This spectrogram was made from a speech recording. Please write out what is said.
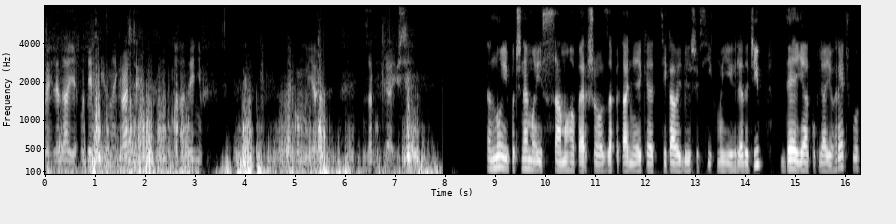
виглядає один із найкращих магазинів, в якому я закупляюсь. Ну і почнемо із самого першого запитання, яке цікавить більше всіх моїх глядачів, де я купляю гречку.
